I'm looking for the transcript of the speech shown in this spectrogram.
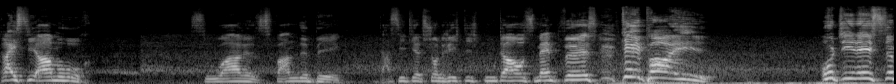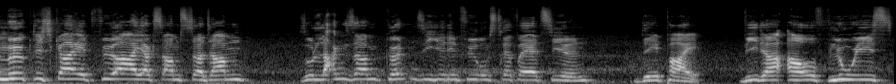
Reißt die Arme hoch. Suarez, Van de Beek. Das sieht jetzt schon richtig gut aus. Memphis. Depay. Und die nächste Möglichkeit für Ajax Amsterdam. So langsam könnten sie hier den Führungstreffer erzielen. Depay. Wieder auf Luis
